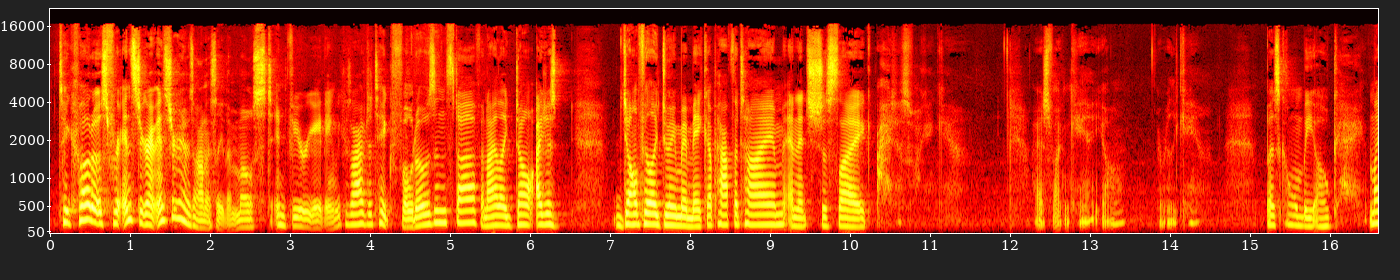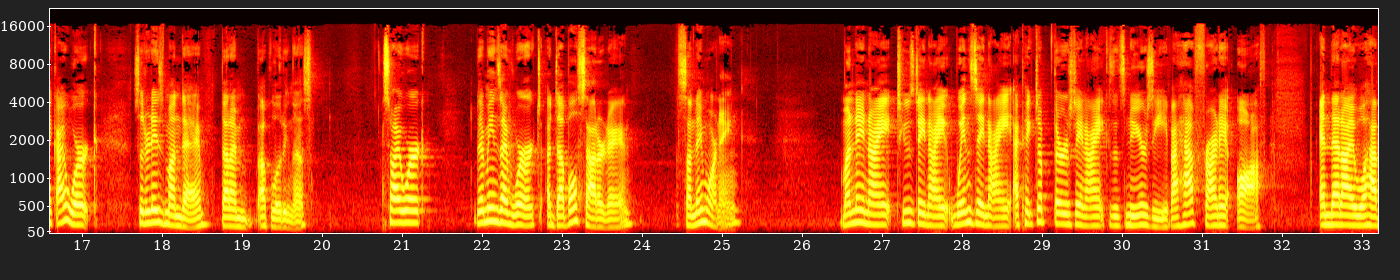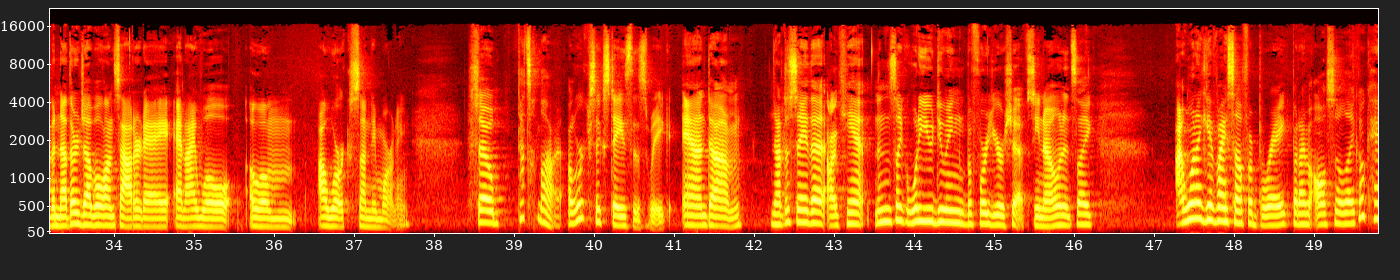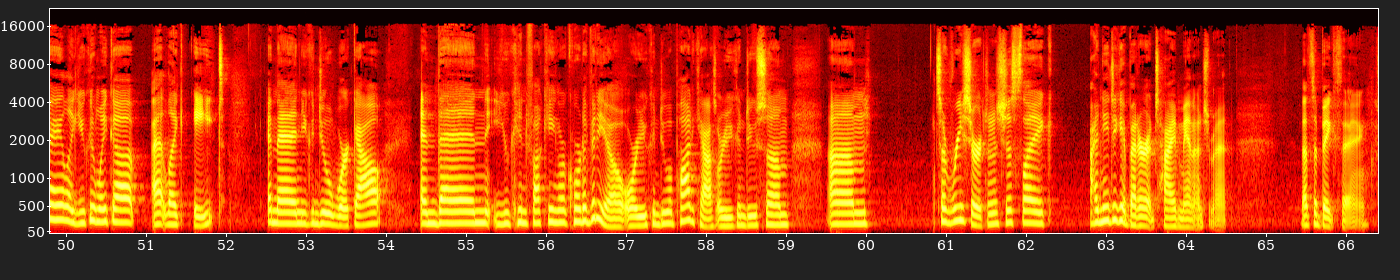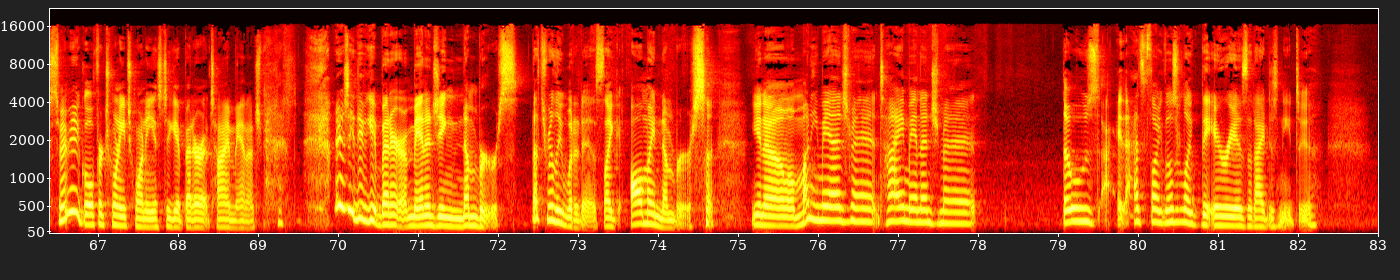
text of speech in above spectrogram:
take photos for Instagram. Instagram is honestly the most infuriating because I have to take photos and stuff and I like don't I just don't feel like doing my makeup half the time and it's just like I just fucking can't. I just fucking can't, y'all. I really can't. But it's gonna be okay. Like I work so today's Monday that I'm uploading this. So I work, that means I've worked a double Saturday, Sunday morning, Monday night, Tuesday night, Wednesday night. I picked up Thursday night because it's New Year's Eve. I have Friday off. And then I will have another double on Saturday and I will um I'll work Sunday morning. So that's a lot. I'll work six days this week. And um not to say that I can't and it's like, what are you doing before your shifts, you know? And it's like I want to give myself a break, but I'm also like, okay, like you can wake up at like eight and then you can do a workout and then you can fucking record a video or you can do a podcast or you can do some um some research and it's just like I need to get better at time management. That's a big thing. So maybe a goal for 2020 is to get better at time management. I just need to get better at managing numbers. That's really what it is. Like all my numbers. you know, money management, time management. Those that's like those are like the areas that I just need to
